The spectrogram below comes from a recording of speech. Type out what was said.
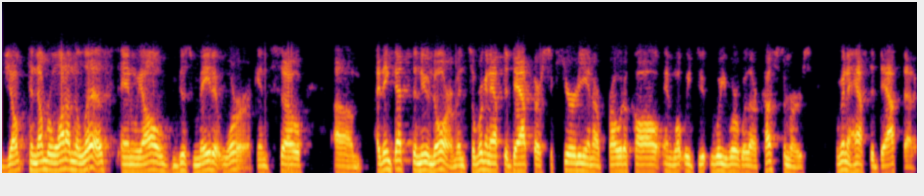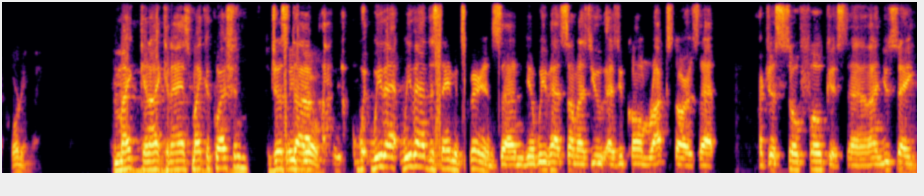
jumped to number one on the list and we all just made it work. And so um, I think that's the new norm. And so we're going to have to adapt our security and our protocol and what we do, we work with our customers. We're going to have to adapt that accordingly. Mike, can I can I ask Mike a question? Just uh, we've had we've had the same experience, and you know we've had some as you as you call them rock stars that are just so focused. And, and you say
